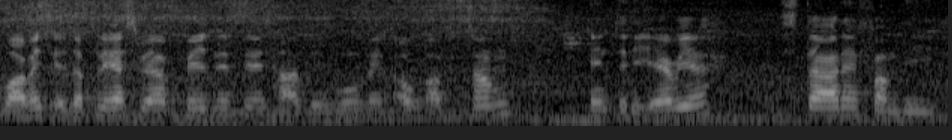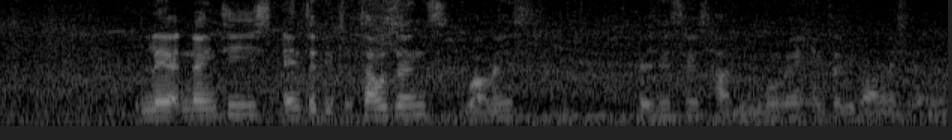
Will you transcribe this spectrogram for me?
Warrens is a place where businesses have been moving out of town into the area, starting from the late 90s into the 2000s. Warrens businesses have been moving into the Warrens area.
